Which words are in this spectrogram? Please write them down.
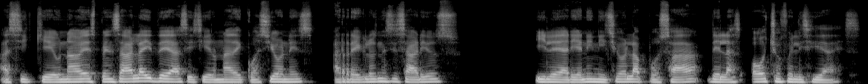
Así que una vez pensada la idea, se hicieron adecuaciones, arreglos necesarios y le darían inicio a la posada de las ocho felicidades,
